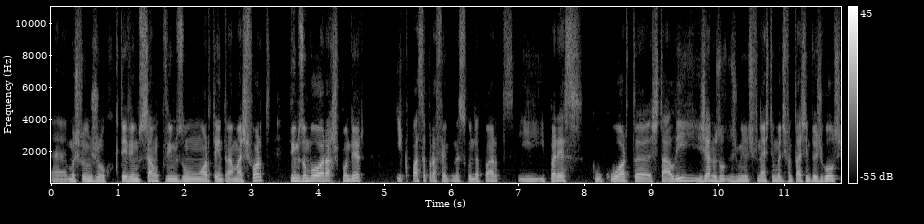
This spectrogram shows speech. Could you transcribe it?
uh, mas foi um jogo que teve emoção, que vimos um Horta entrar mais forte, vimos um Boa Hora a responder e que passa para a frente na segunda parte e, e parece que o, Horta está ali e já nos, nos minutos finais tem uma desvantagem de dois golos,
